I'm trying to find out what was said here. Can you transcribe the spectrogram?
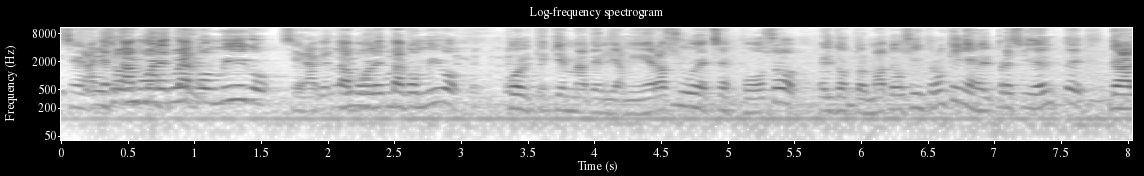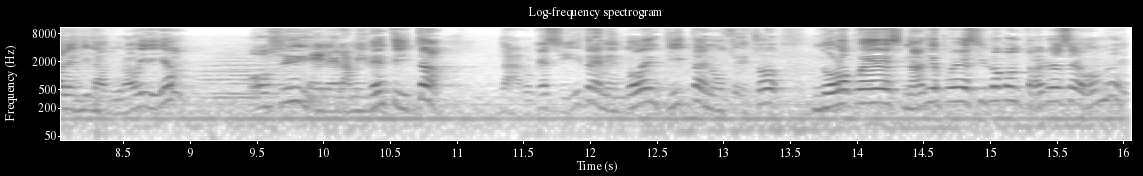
¿Será que está molesta fue. conmigo? ¿Será que Eso está molesta fue. conmigo? Porque quien me atendía a mí era su ex esposo, el doctor Mateo Cintrón, quien es el presidente de la legislatura hoy día. ¿O sí? Él era mi dentista. Claro que sí, tremendo dentista. No, eso no lo puedes, nadie puede decir lo contrario de ese hombre.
